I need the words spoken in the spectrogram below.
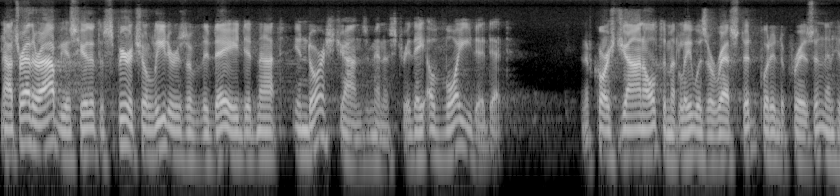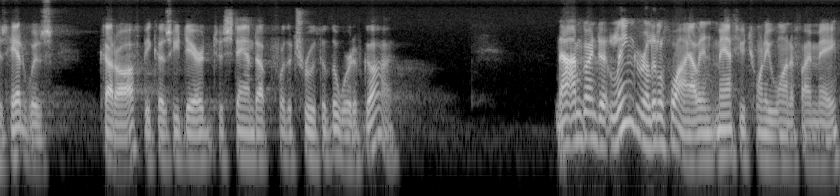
Now, it's rather obvious here that the spiritual leaders of the day did not endorse John's ministry. They avoided it. And of course, John ultimately was arrested, put into prison, and his head was cut off because he dared to stand up for the truth of the Word of God. Now, I'm going to linger a little while in Matthew 21, if I may,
